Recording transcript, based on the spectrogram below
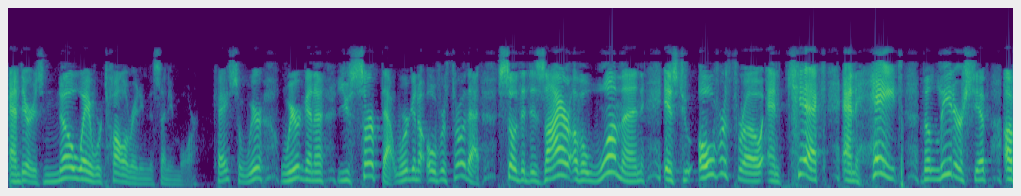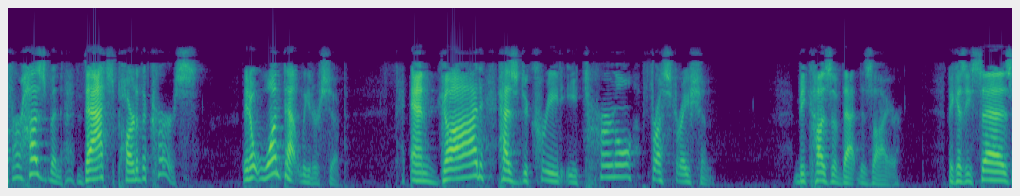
and there is no way we're tolerating this anymore. Okay, so we're, we're going to usurp that. We're going to overthrow that. So the desire of a woman is to overthrow and kick and hate the leadership of her husband. That's part of the curse. They don't want that leadership. And God has decreed eternal frustration because of that desire. Because he says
